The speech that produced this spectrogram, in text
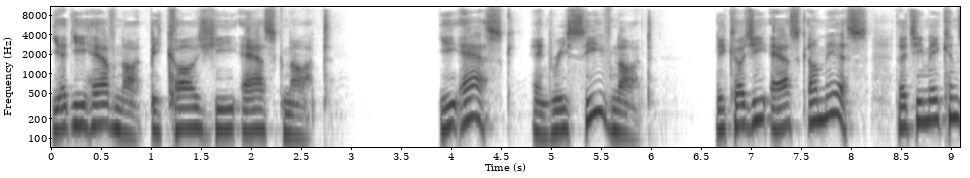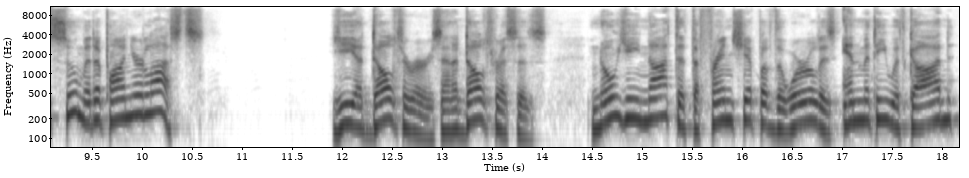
yet ye have not, because ye ask not. Ye ask and receive not, because ye ask amiss, that ye may consume it upon your lusts. Ye adulterers and adulteresses, know ye not that the friendship of the world is enmity with God?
